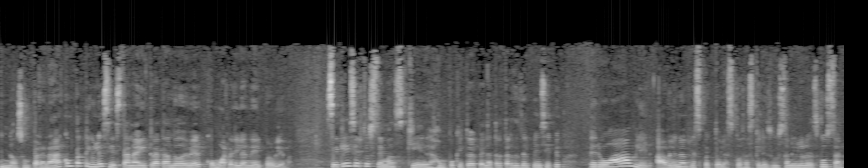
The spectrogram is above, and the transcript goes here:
no son para nada compatibles y están ahí tratando de ver cómo arreglan el problema. Sé que hay ciertos temas que da un poquito de pena tratar desde el principio, pero hablen, hablen al respecto de las cosas que les gustan y no les gustan,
